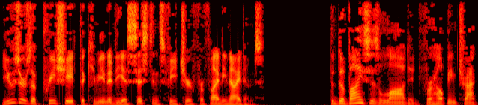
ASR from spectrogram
Users appreciate the community assistance feature for finding items. The device is lauded for helping track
